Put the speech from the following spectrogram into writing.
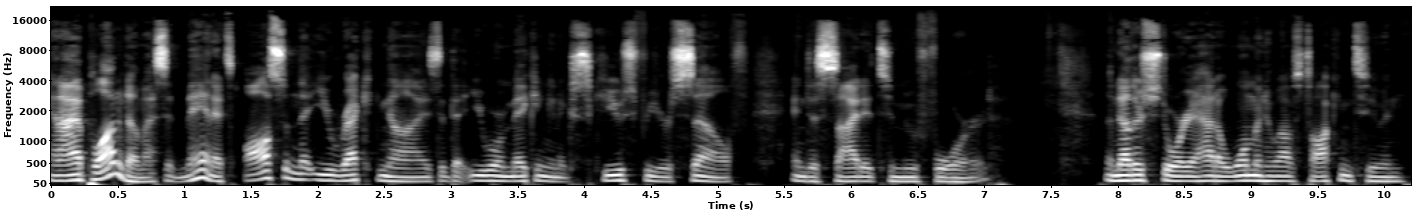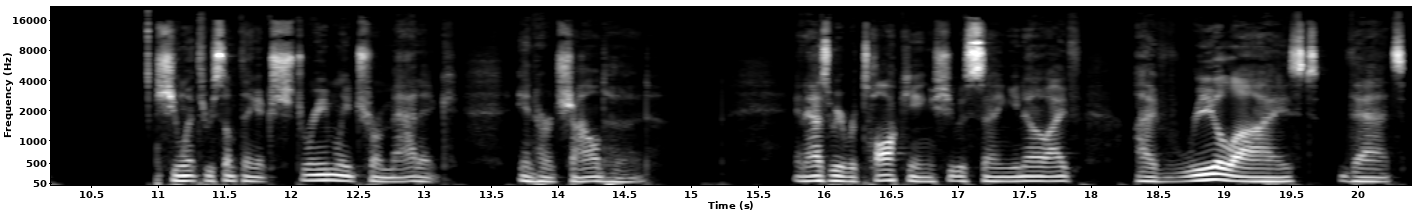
And I applauded him. I said, Man, it's awesome that you recognized that you were making an excuse for yourself and decided to move forward. Another story I had a woman who I was talking to, and she went through something extremely traumatic in her childhood. And as we were talking, she was saying, You know, I've, I've realized that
